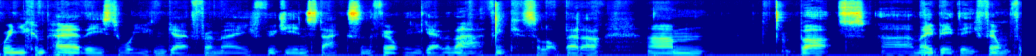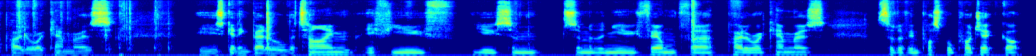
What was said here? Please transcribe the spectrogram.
when you compare these to what you can get from a Fuji Instax and the film that you get with that, I think it's a lot better. Um, but uh, maybe the film for Polaroid cameras is getting better all the time. If you've used some some of the new film for Polaroid cameras, sort of Impossible Project got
